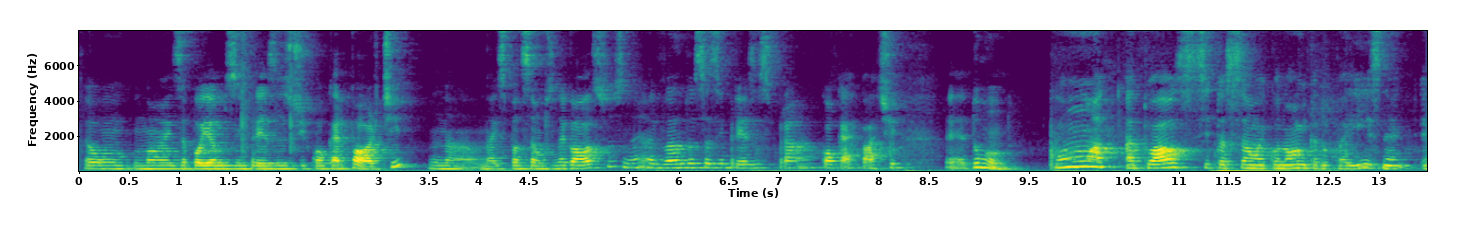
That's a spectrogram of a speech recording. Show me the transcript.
Então, nós apoiamos empresas de qualquer porte na, na expansão dos negócios, né, levando essas empresas para qualquer parte é, do mundo. Com a atual situação econômica do país, né, é,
